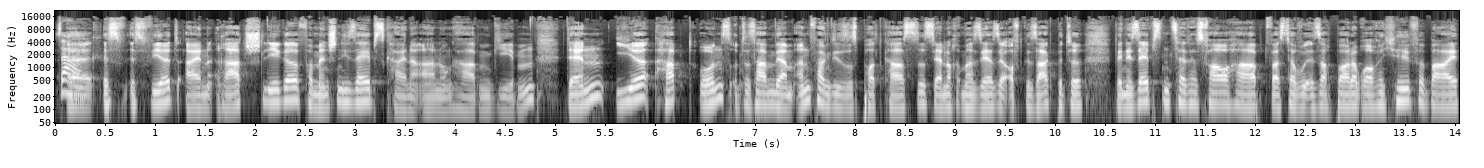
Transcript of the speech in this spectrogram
Sag. Äh, es, es wird ein Ratschläge von Menschen, die selbst keine Ahnung haben, geben. Denn ihr habt uns, und das haben wir am Anfang dieses Podcastes ja noch immer sehr, sehr oft gesagt, bitte, wenn ihr selbst ein ZSV habt, was da, wo ihr sagt, boah, da brauche ich Hilfe bei,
